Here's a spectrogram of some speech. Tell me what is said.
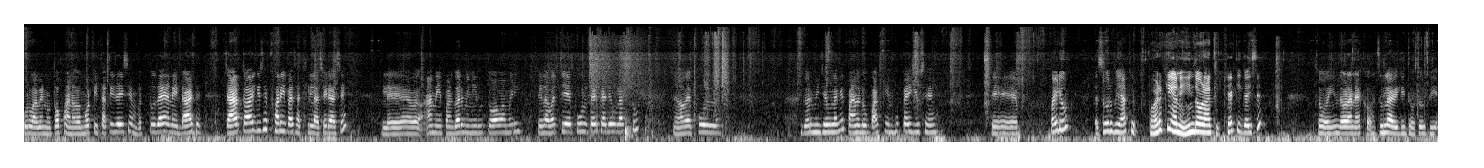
પૂર્વાબેનનું તોફાન હવે મોટી થતી જાય છે, એમ વધતું જાય અને દાઢ ચાર તો આવી ગઈ છે, ફરી પાછા ખીલા ચડ્યા છે. એટલે હવે આમે પણ ગરમીની ઋતુ આવવા મળી. પેલા વચ્ચે ફૂલ તડકા જેવું લાગતું, ને હવે ફૂલ ગરમી જેવું લાગે. પાંદડું પાકીને સુકાઈ ગયું છે. તે પડ્યું. સુરભી આખી ભડકી અને હિંદોળાથી ફેંકી ગઈ છે. તો હિંદોળાને આખો ઝુલાવી દીધો સુરભીએ.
